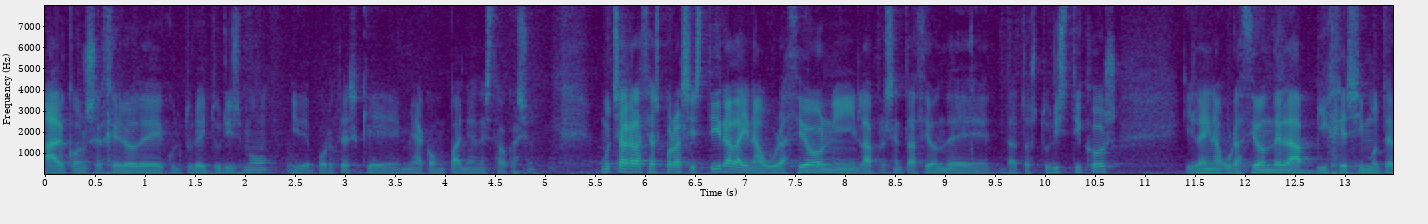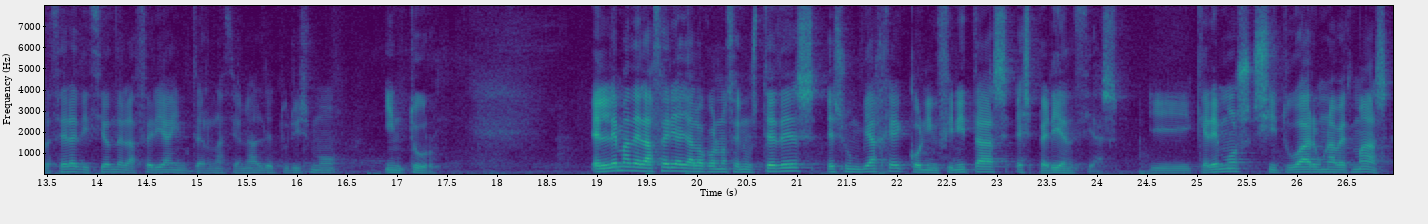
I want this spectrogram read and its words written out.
al consejero de Cultura y Turismo y Deportes que me acompaña en esta ocasión. Muchas gracias por asistir a la inauguración y la presentación de datos turísticos y la inauguración de la vigésimo tercera edición de la Feria Internacional de Turismo Intour. El lema de la feria, ya lo conocen ustedes, es un viaje con infinitas experiencias y queremos situar una vez más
